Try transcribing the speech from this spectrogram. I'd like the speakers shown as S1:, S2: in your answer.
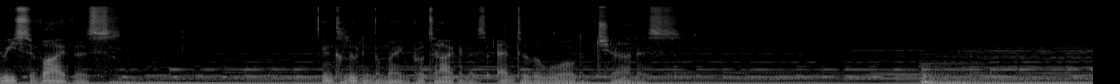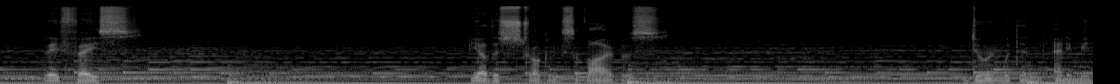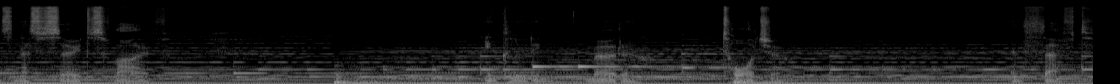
S1: Three survivors, including the main protagonist, enter the world of Chernarus. They face the other struggling survivors, doing within any means necessary to survive, including murder, torture, and theft.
